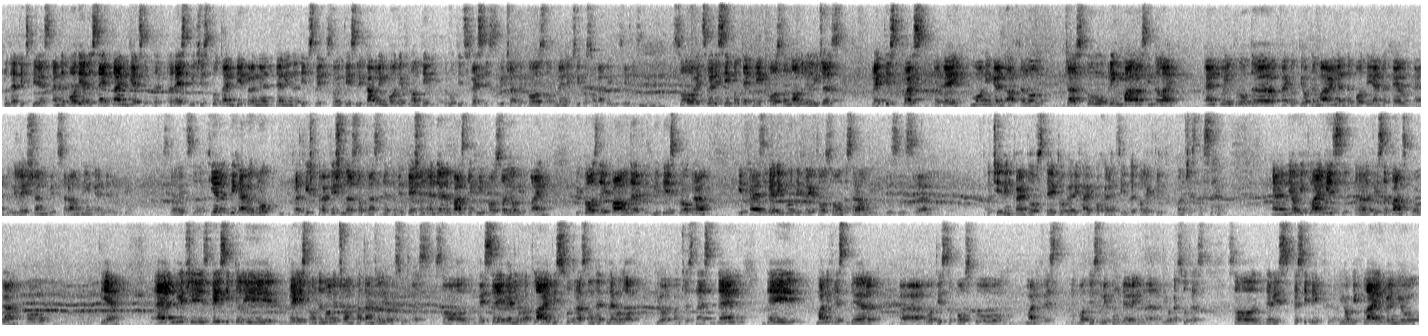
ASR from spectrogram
Through that experience. And the body at the same time gets a rest which is two times deeper than in a deep sleep. So it is recovering body from deep rooted stresses, which are the cause of many psychosomatic diseases. Mm. So it's very simple technique, also non-religious, practiced twice a day, morning and afternoon, just to bring balance in the life and to improve the faculty of the mind and the body and the health and the relation with surrounding and everything. So it's uh, here we have a group practitioners of transcendental meditation and their advanced technique also yogi flying because they found that with this program it has very good effect also on the surrounding. This is um, achieving kind of state of very high coherence in the collective consciousness. and yogi flying is uh, this advanced program of TM and which is basically based on the knowledge on Patanjali Yoga Sutras. So they say when you apply these sutras on that level of pure consciousness, then they manifest their uh, what is supposed to manifest, what is written there in the Yoga Sutras. So there is specific yogi flying when you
